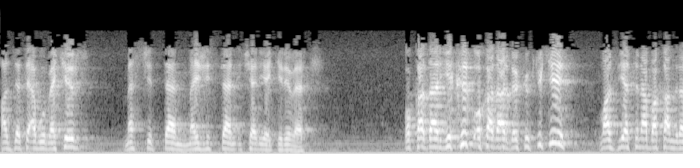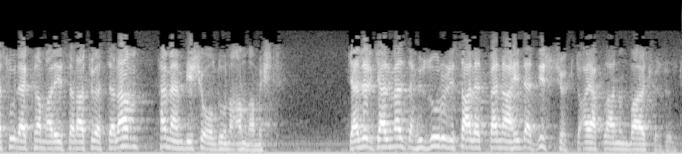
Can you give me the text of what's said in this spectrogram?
Hazreti Ebu Bekir mescitten, meclisten içeriye giriverdi. O kadar yıkık, o kadar döküktü ki vaziyetine bakan Resul-i Ekrem aleyhissalatu vesselam hemen bir şey olduğunu anlamıştı. Gelir gelmez de huzuru Risalet Benahi'de diz çöktü, ayaklarının bağı çözüldü.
